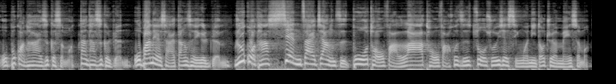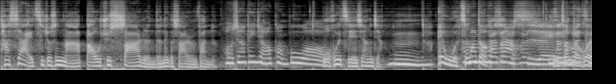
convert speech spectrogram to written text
我不管他还是个什么，但他是个人，我把你的小孩当成一个人。如果他现在这样子拨头发、拉头发，或者是做出一些行为，你都觉得没什么，他下一次就是拿刀去杀人的那个杀人犯了。哦，这样听起来好恐怖哦。我会直接这样讲。嗯，哎、我真的吓死哎、我真的会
